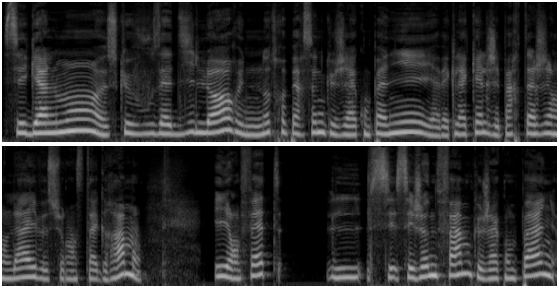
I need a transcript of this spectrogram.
C'est également euh, ce que vous a dit Laure, une autre personne que j'ai accompagnée et avec laquelle j'ai partagé en live sur Instagram. Et en fait, ces, jeunes femmes que j'accompagne,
